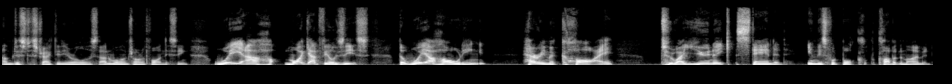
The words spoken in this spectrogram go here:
I'm just distracted here all of a sudden while I'm trying to find this thing. We are. My gut feel is this: that we are holding Harry McKay to a unique standard in this football cl- club at the moment.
